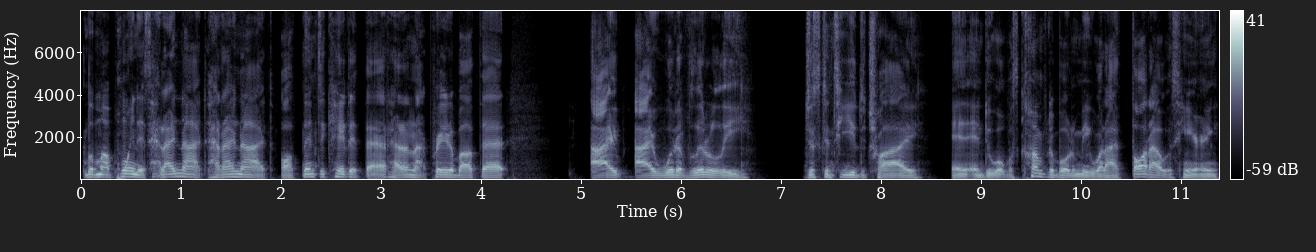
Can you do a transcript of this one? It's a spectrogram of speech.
but my point is, had I not had I not authenticated that, had I not prayed about that, I I would have literally just continued to try and, and do what was comfortable to me, what I thought I was hearing,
